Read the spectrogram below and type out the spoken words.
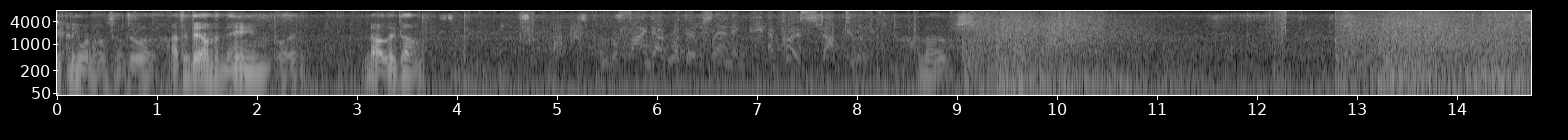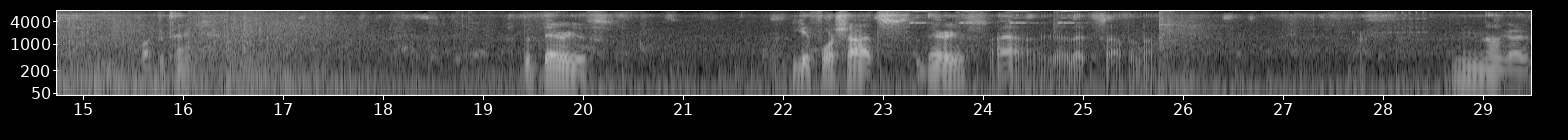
Think anyone owns Godzilla. I think they own the name, but like, no, they don't. We will find out what they're planning and put a stop to it. Who knows? Fuck the tank. The Darius. You get four shots. The Darius? Ah, yeah, that's south enough. Non-guided.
